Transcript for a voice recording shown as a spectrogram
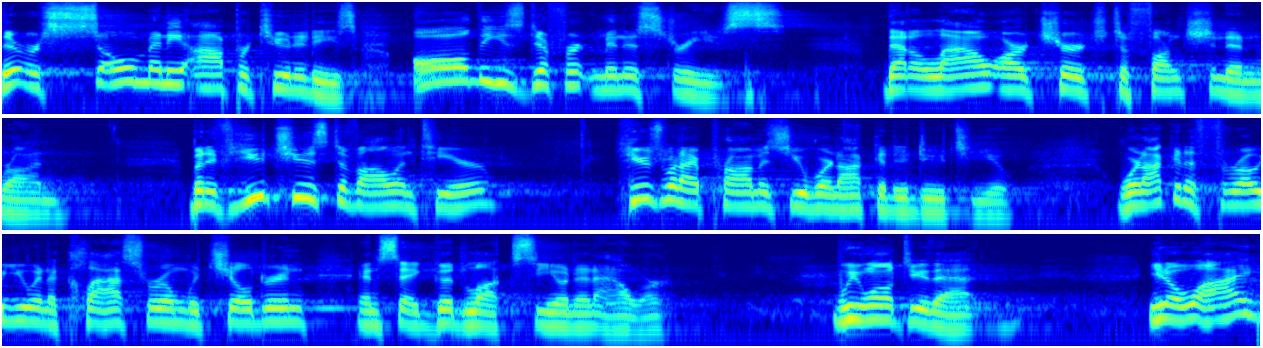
There are so many opportunities, all these different ministries that allow our church to function and run. But if you choose to volunteer, here's what I promise you we're not going to do to you. We're not going to throw you in a classroom with children and say, Good luck, see you in an hour. We won't do that. You know why?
